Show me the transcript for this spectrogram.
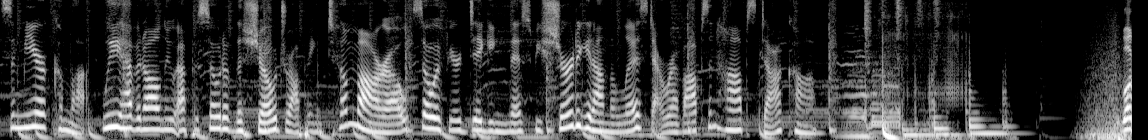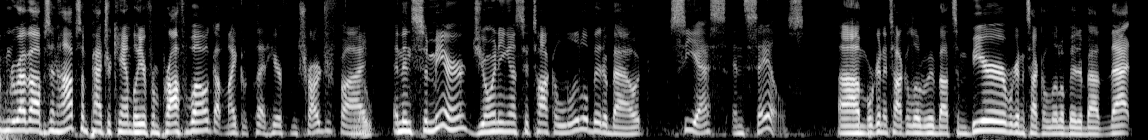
Samir Kamat. We have an all new episode of the show dropping tomorrow, so if you're digging this, be sure to get on the list at revopsandhops.com. Welcome to RevOps and Hops. I'm Patrick Campbell here from Profitwell. Got Michael Klett here from Chargify. Hello. And then Samir joining us to talk a little bit about CS and sales. Um, we're going to talk a little bit about some beer. We're going to talk a little bit about that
